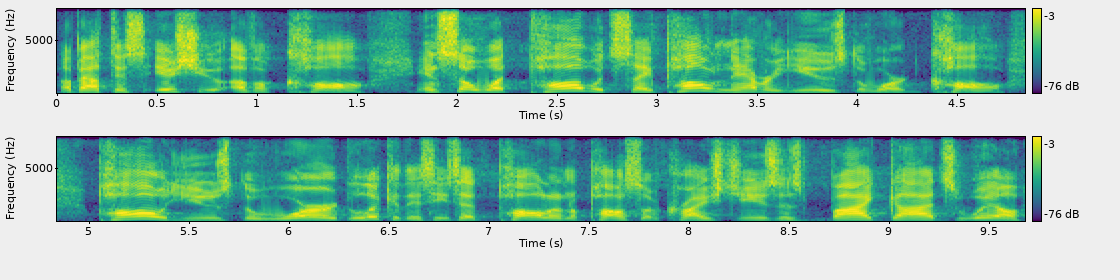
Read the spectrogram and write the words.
About this issue of a call. And so what Paul would say, Paul never used the word call. Paul used the word, look at this. He said, Paul, an apostle of Christ Jesus, by God's will.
